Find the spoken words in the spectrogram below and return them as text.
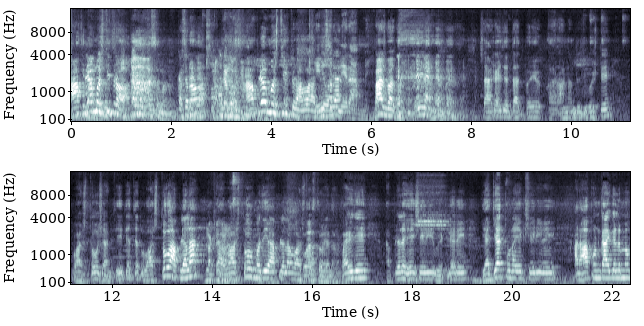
आपल्या मस्तीत राहा. असं म्हणा. कसं राहा? आपल्या मस्तीत. राहावा हिंदू दुसऱ्या आपले राम नाही. बस बस बस. सांगायचं तात्पर्य फार आनंदाची गोष्ट आहे. वास्तव शांती. त्याच्यात वास्तव आपल्याला त्या वास्तवमध्ये आपल्याला वास्तव वास्तव. करायला पाहिजे. आपल्याला हे शरीर भेटलं रे. याच्यात पुन्हा एक शरीर आहे. आणि आपण काय केलं मग?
